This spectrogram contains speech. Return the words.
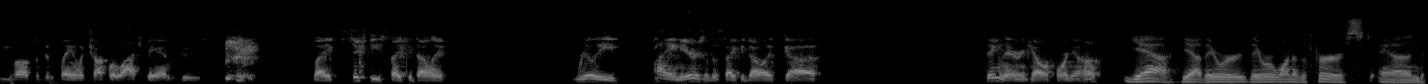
you've also been playing with Chocolate Watch Band, who's like '60s psychedelic, really pioneers of the psychedelic uh, thing there in California, huh? Yeah, yeah, they were they were one of the first, and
